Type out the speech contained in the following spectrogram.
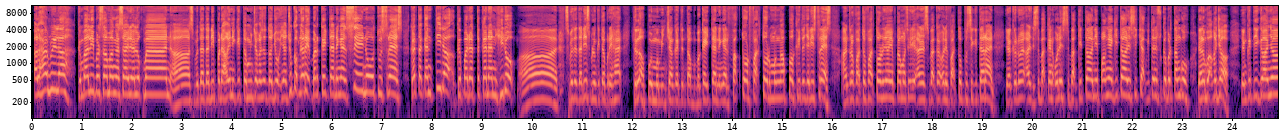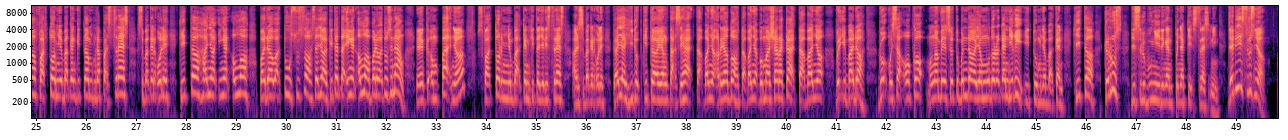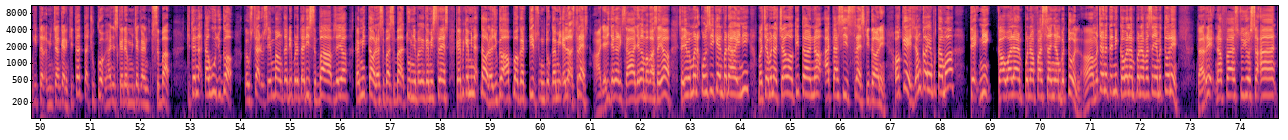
Alhamdulillah, kembali bersama dengan saya dan Luqman. Ah, sebentar tadi pada hari ini kita membincangkan satu tajuk yang cukup menarik berkaitan dengan say no to stress. Katakan tidak kepada tekanan hidup. Ah, sebentar tadi sebelum kita berehat, telah pun membincangkan tentang berkaitan dengan faktor-faktor mengapa kita jadi stres. Antara faktor-faktornya yang pertama sekali adalah disebabkan oleh faktor persekitaran. Yang kedua adalah disebabkan oleh sebab kita ni perangai kita ni sikap kita ni suka bertangguh dalam buat kerja. Yang ketiganya, faktor menyebabkan kita mendapat stres sebabkan oleh kita hanya ingat Allah pada waktu waktu susah saja. Kita tak ingat Allah pada waktu senang. Dan yang keempatnya, faktor menyebabkan kita jadi stres adalah disebabkan oleh gaya hidup kita yang tak sihat. Tak banyak riadah, tak banyak bermasyarakat, tak banyak beribadah. Duk mesak rokok, mengambil sesuatu benda yang mudaratkan diri. Itu menyebabkan kita terus diselubungi dengan penyakit stres ini. Jadi seterusnya, kita nak bincangkan. Kita tak cukup hanya sekadar membincangkan sebab. Kita nak tahu juga. Kalau Ustaz duk sembang tadi pada tadi Sebab saya Kami tahulah sebab-sebab tu menyebabkan kami stres. Tapi kami nak tahulah juga Apakah tips untuk kami elak stres. Ha, Jadi jangan risau Jangan marah saya. Saya memang nak kongsikan pada hari ini Macam mana cara kita nak atasi stres kita ni. Okey, jangka yang pertama Teknik kawalan pernafasan yang betul. Ha, Macam mana teknik kawalan pernafasan yang betul ni? Tarik nafas 7 saat.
